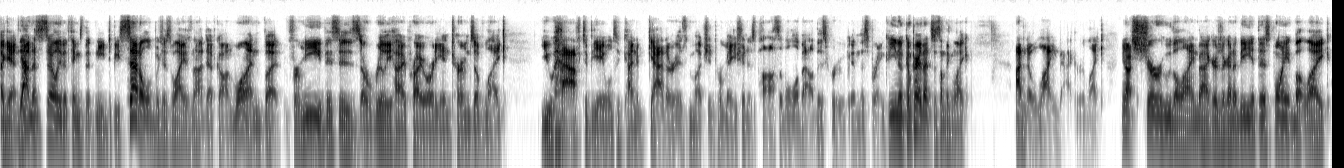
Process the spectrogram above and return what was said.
again yeah. not necessarily the things that need to be settled which is why it's not defcon 1 but for me this is a really high priority in terms of like you have to be able to kind of gather as much information as possible about this group in the spring. You know, compare that to something like, I don't know, linebacker. Like, you're not sure who the linebackers are going to be at this point, but like,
